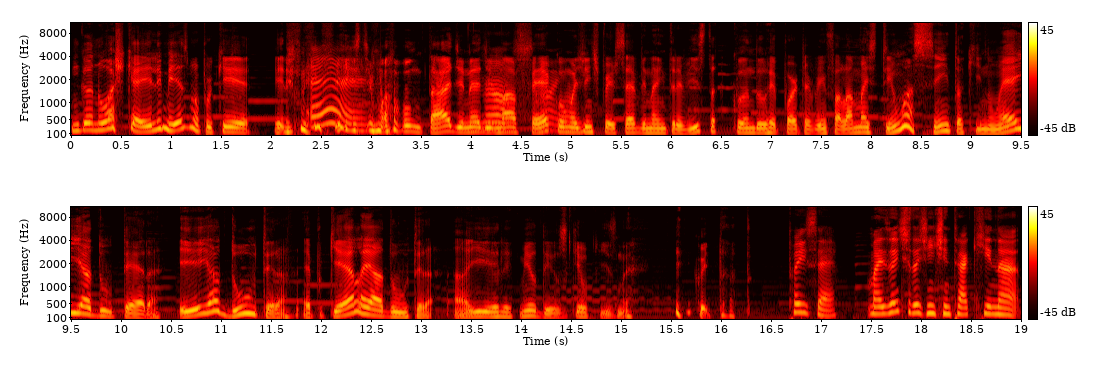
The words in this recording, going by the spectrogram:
enganou acho que a ele mesmo, porque ele nem é. fez de má vontade, né? De Nossa, má fé, como a gente percebe na entrevista, quando o repórter vem falar, mas tem um acento aqui, não é e adultera, e adúltera, é porque ela é adúltera. Aí ele, meu Deus, o que eu fiz, né? Coitado. Pois é. Mas antes da gente entrar aqui na,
